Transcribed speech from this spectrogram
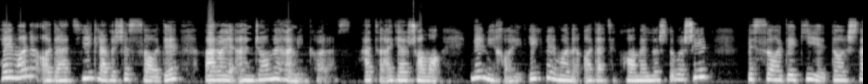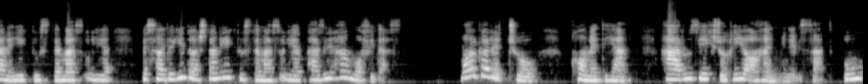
پیمان عادت یک روش ساده برای انجام همین کار است. حتی اگر شما نمی‌خواهید یک پیمان عادت کامل داشته باشید به سادگی داشتن یک دوست مسئولیت به سادگی داشتن یک دوست مسئولیت پذیر هم مفید است. مارگارت چو کمدین هر روز یک شوخی آهنگ می نویسد. او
